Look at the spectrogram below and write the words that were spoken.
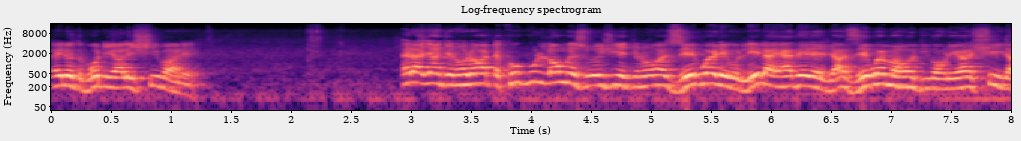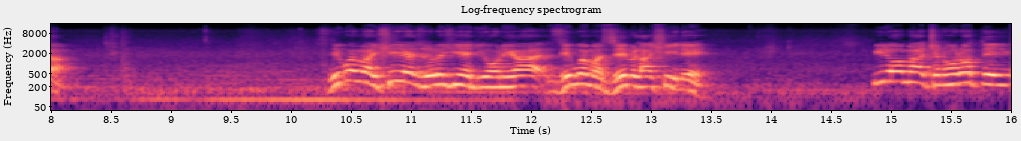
အဲ့လိုသဘောတရားလေးရှိပါတယ်အဲ့ဒါကြောင့်ကျွန်တော်တို့ကတစ်ခုခုလုံးမယ်ဆိုလို့ရှိရင်ကျွန်တော်ကဈေးကွက်တွေကိုလေးလာရသေးတယ်ဗျာဈေးကွက်မှာဟောဒီကောင်တွေကရှိလားဈေးကွက်မှာရှိတယ်ဆိုလို့ရှိရင်ဒီကောင်တွေကဈေးကွက်မှာဈေးဗလားရှိလဲပြီးတော့မှကျွန်တော်တို့တေယူ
